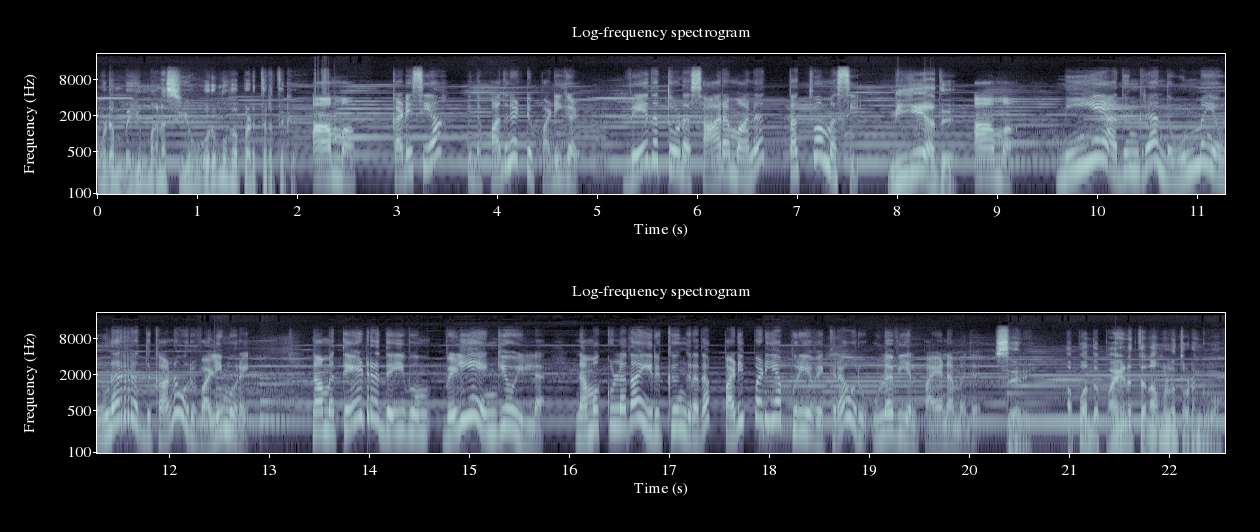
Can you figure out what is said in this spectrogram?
உடம்பையும் மனசையும் ஒருமுகப்படுத்துறதுக்கு. ஆமா. கடைசியா இந்த பதினெட்டு படிகள். வேதத்தோட சாரமான தத்துவமசி. நீயே அது. ஆமா நீயே அதுங்கிற அந்த உண்மையை உணர்றதுக்கான ஒரு வழிமுறை. நாம தேடுற தெய்வம் வெளியே எங்கேயோ இல்ல நமக்குள்ளதான் இருக்குங்கிறத படிப்படியா புரிய வைக்கிற ஒரு உளவியல் பயணம் அது. சரி அப்போ அந்த பயணத்தை நாமளும் தொடங்குவோம்.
